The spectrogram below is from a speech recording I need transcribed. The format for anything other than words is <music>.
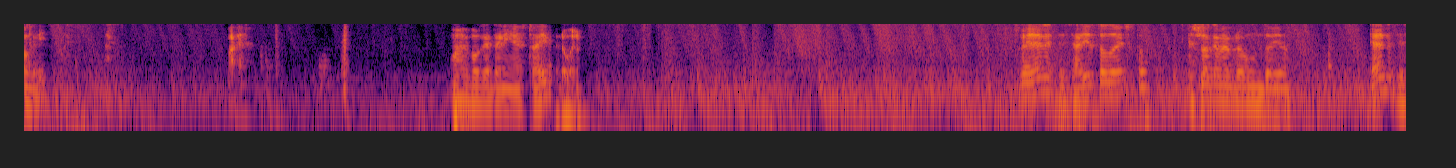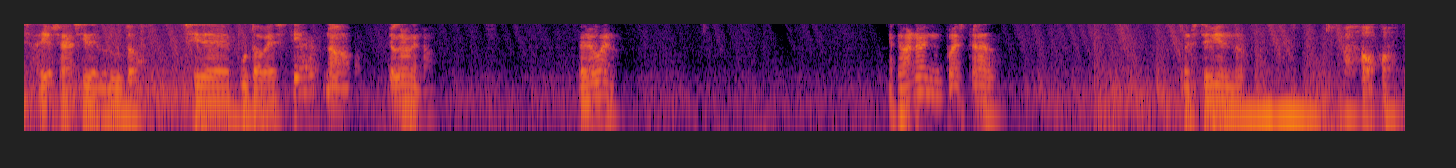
Ok. Bueno. No sé por qué tenía esto ahí, pero bueno. ¿Era necesario todo esto? Es lo que me pregunto yo. ¿Era necesario ser así de bruto? ¿Así de puto bestia? No, yo creo que no. Pero bueno. ¿Me van a venir por este lado? Lo estoy viendo. <laughs> Oh, Um,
